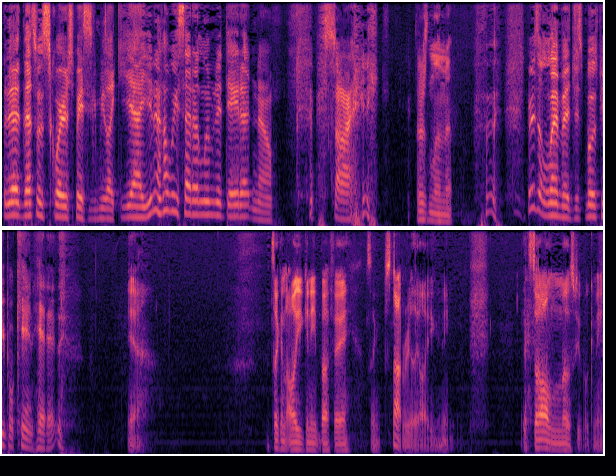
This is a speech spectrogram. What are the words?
that, that's when Squarespace is gonna be like, yeah, you know how we said unlimited data? No, sorry. There's a limit. There's a limit. Just most people can't hit it. Yeah. It's like an all-you-can-eat buffet. It's like it's not really all you can eat. It's all most people can eat.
